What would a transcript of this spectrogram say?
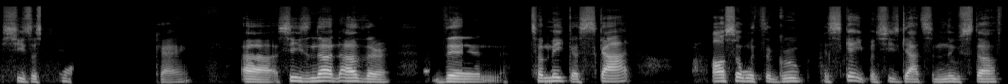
she's a. Okay. Uh, she's none other than Tamika Scott, also with the group Xscape, and she's got some new stuff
